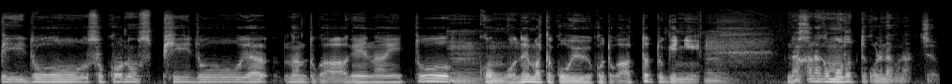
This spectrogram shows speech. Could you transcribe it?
ピードそこのスピードをやなんとか上げないと、今後ねまたこういうことがあった時に、なかなか戻ってこれなくなっちゃうっ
